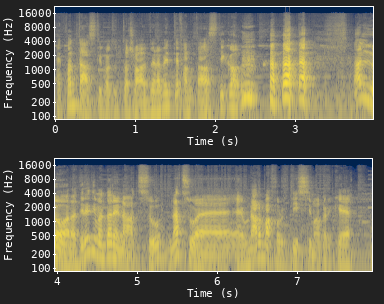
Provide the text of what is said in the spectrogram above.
è fantastico tutto ciò, è veramente fantastico. allora, direi di mandare Natsu. Natsu è, è un'arma fortissima perché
